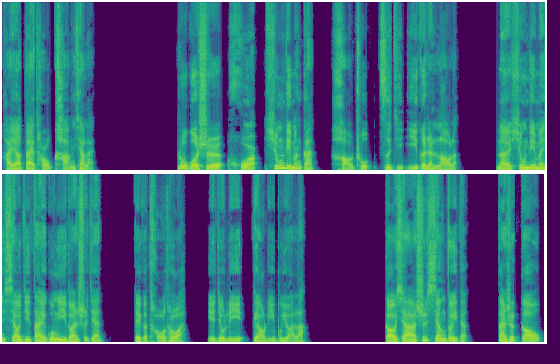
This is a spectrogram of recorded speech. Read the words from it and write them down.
还要带头扛下来。如果是活兄弟们干。好处自己一个人捞了，那兄弟们消极怠工一段时间，这个头头啊也就离调离不远了。高下是相对的，但是高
